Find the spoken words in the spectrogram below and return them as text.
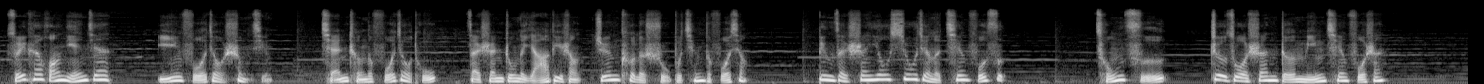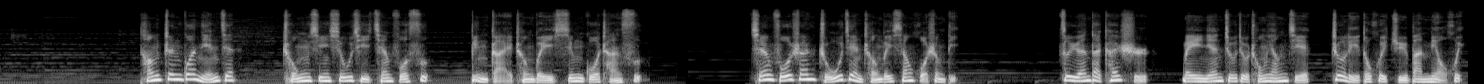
隋开皇年间，因佛教盛行，虔诚的佛教徒。在山中的崖壁上镌刻了数不清的佛像，并在山腰修建了千佛寺，从此这座山得名千佛山。唐贞观年间，重新修葺千佛寺，并改称为兴国禅寺。千佛山逐渐成为香火圣地。自元代开始，每年九九重阳节，这里都会举办庙会。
